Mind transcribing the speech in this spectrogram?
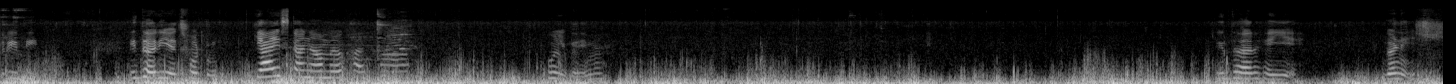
प्रीति। इधर ये छोटू। क्या इसका नाम रखा था भूल गई मैं। इधर है ये, गणेश।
